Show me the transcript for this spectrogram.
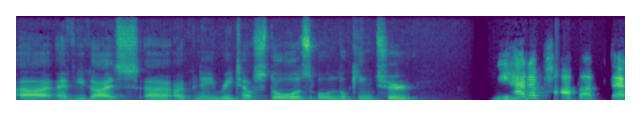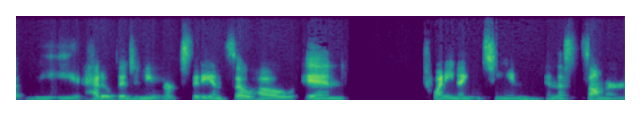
Uh, have you guys uh, opened any retail stores or looking to? We had a pop up that we had opened in New York City and Soho in 2019 in the summer,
